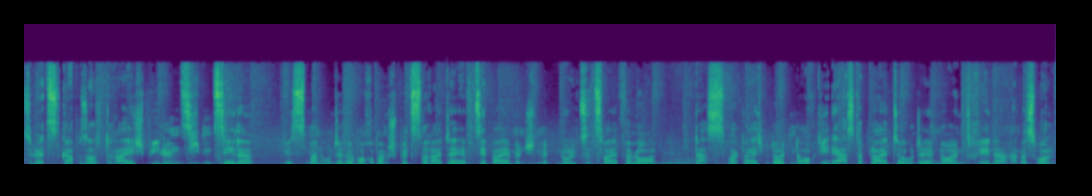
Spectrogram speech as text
Zuletzt gab es aus drei Spielen sieben Zähler, bis man unter der Woche beim Spitzenreiter FC Bayern München mit 0 zu 2 verlor. Das war gleichbedeutend auch die erste Pleite unter dem neuen Trainer Hannes Wolf.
